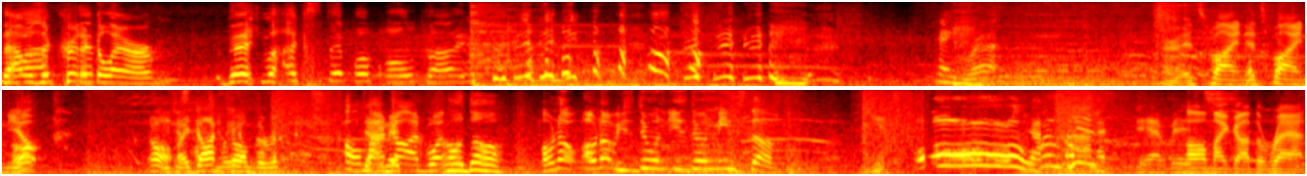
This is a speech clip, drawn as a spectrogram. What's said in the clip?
That was a critical error. The back step of all time. Hang rat. Alright, it's fine, it's fine. Yep. Oh, oh I dodged from the rat. Oh, my it. god, what? Oh no! Oh no, oh no, he's doing he's doing mean stuff. Oh! God damn it. Oh my god, the rat.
